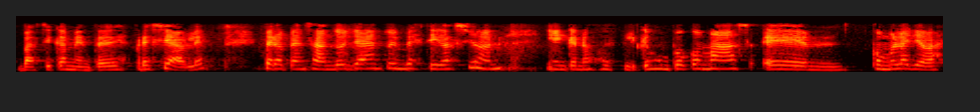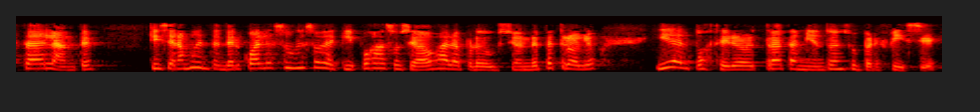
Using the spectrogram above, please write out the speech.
básicamente despreciable. Pero pensando ya en tu investigación y en que nos expliques un poco más eh, cómo la llevaste adelante, quisiéramos entender cuáles son esos equipos asociados a la producción de petróleo y el posterior tratamiento en superficie.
